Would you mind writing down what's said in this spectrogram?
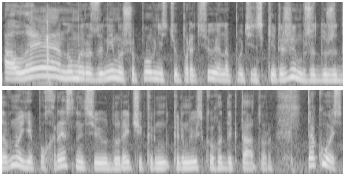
але ну ми розуміємо, що повністю працює на путінський режим вже дуже давно. Є похресницею, до речі, крем- кремлівського диктатора. Так ось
